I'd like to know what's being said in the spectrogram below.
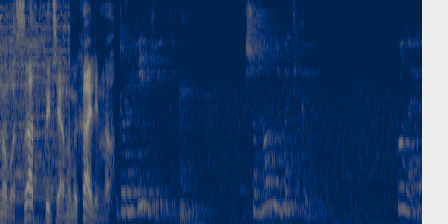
Новосад Тетяну Михайлівну. Дорогі діти, шановні батьки, колеги,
